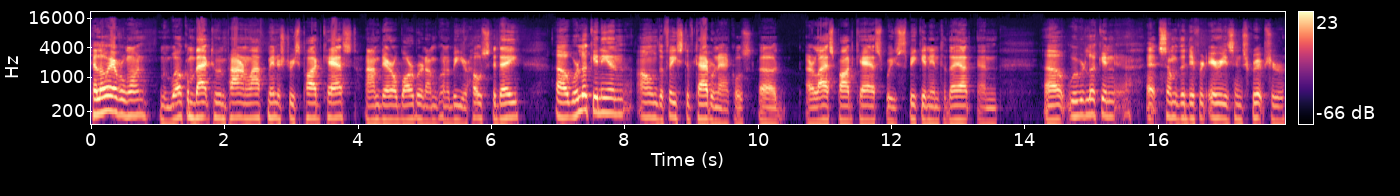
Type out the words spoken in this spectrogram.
Hello, everyone, and welcome back to Empowering Life Ministries podcast. I'm Daryl Barber, and I'm going to be your host today. Uh, we're looking in on the Feast of Tabernacles. Uh, our last podcast, we are speaking into that, and uh, we were looking at some of the different areas in Scripture.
